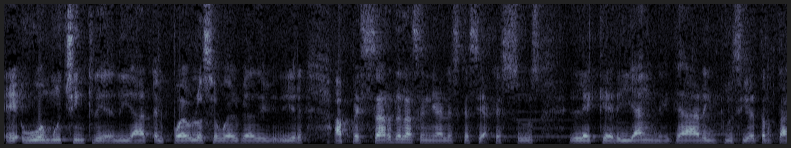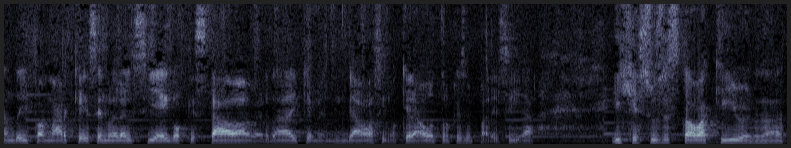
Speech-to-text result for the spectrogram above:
eh, hubo mucha incredulidad el pueblo se vuelve a dividir. A pesar de las señales que hacía Jesús le querían negar inclusive tratando de difamar que ese no era el ciego que estaba verdad y que mendigaba sino que era otro que se parecía. Y Jesús estaba aquí verdad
